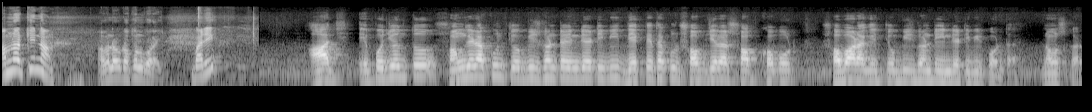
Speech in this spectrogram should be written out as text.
আপনার কি নাম? আমার নাম রতন করাই বাড়ি? আজ এ পর্যন্ত সঙ্গে রাখুন চব্বিশ ঘণ্টা ইন্ডিয়া টিভি, দেখতে থাকুন সব জেলার সব খবর, সবার আগে চব্বিশ ঘণ্টা ইন্ডিয়া টিভির পর্দায়। নমস্কার।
